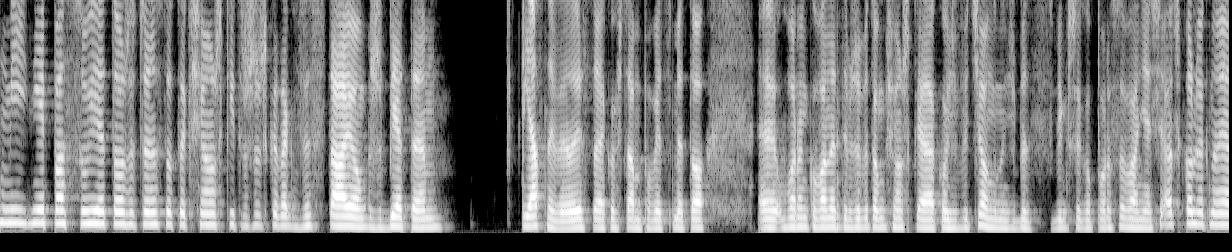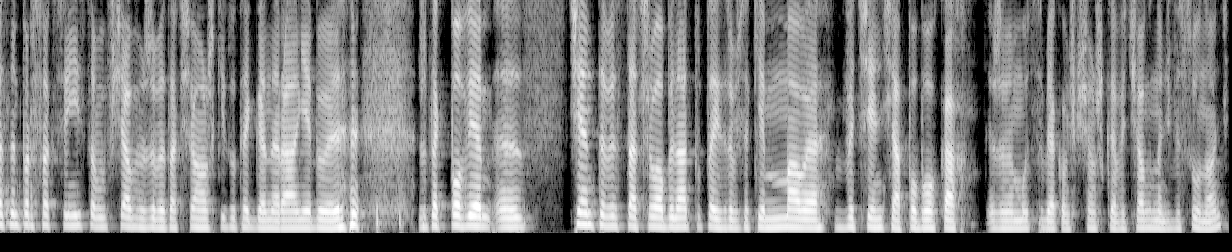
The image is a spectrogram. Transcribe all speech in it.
mi nie pasuje to, że często te książki troszeczkę tak wystają grzbietem. Jasne, jest to jakoś tam powiedzmy to e, uwarunkowane tym, żeby tą książkę jakoś wyciągnąć bez większego porsowania się. Aczkolwiek no ja jestem perfekcjonistą i chciałbym, żeby te książki tutaj generalnie były, że tak powiem, e, ścięte. Wystarczyłoby na tutaj zrobić takie małe wycięcia po bokach, żeby móc sobie jakąś książkę wyciągnąć, wysunąć.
